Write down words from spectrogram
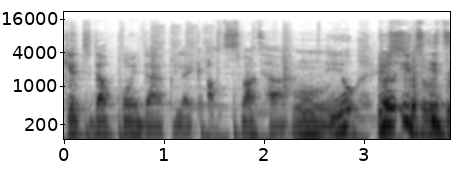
get to that point that I could like outsmart her. Mm. You know, you know, Cause- it's cause of a it's,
